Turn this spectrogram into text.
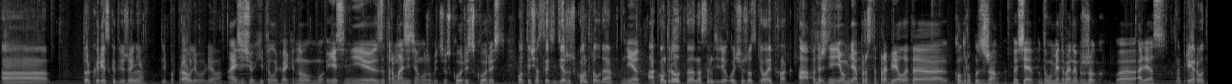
а, только резкое движение, либо вправо, либо влево. А есть еще какие-то лайфхаки? Ну, если не затормозить, а может быть ускорить скорость? Вот ты сейчас, кстати, держишь Ctrl, да? Нет. А Ctrl это на самом деле очень жесткий лайфхак. А, подожди, не, у меня просто пробел, это Ctrl плюс jump. То есть я, у меня двойной прыжок, э, алиас. Например, вот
